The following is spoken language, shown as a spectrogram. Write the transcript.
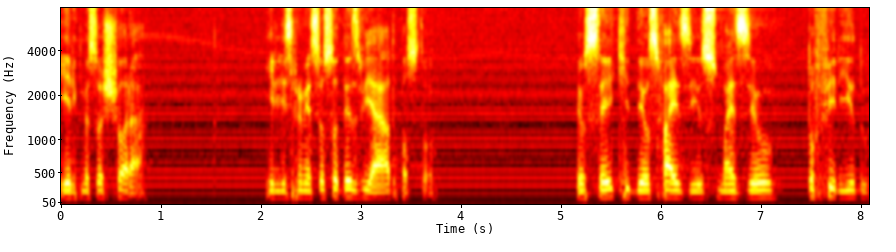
E ele começou a chorar. Ele disse para mim: Eu sou desviado, pastor. Eu sei que Deus faz isso, mas eu estou ferido.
